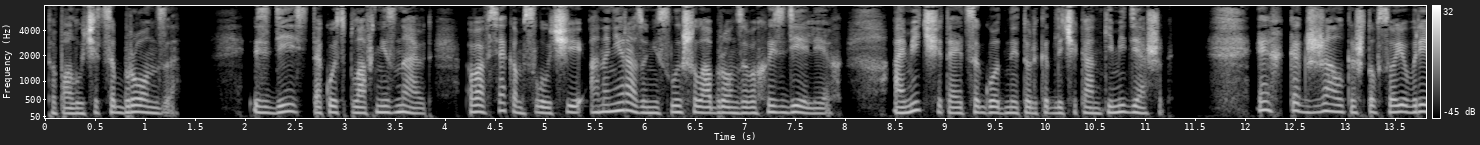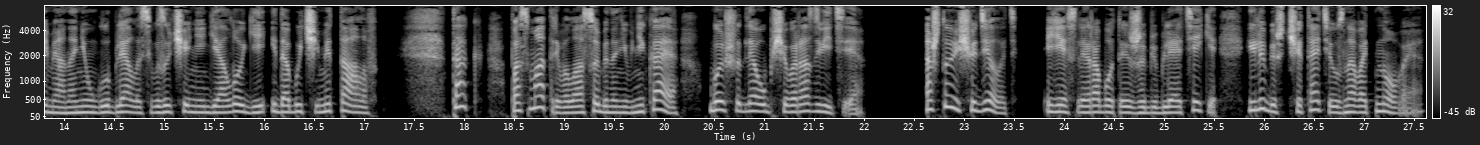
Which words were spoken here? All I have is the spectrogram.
то получится бронза. Здесь такой сплав не знают. Во всяком случае, она ни разу не слышала о бронзовых изделиях, а медь считается годной только для чеканки медяшек. Эх, как жалко, что в свое время она не углублялась в изучение геологии и добычи металлов. Так, посматривала, особенно не вникая, больше для общего развития. А что еще делать, если работаешь же в библиотеке и любишь читать и узнавать новое?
